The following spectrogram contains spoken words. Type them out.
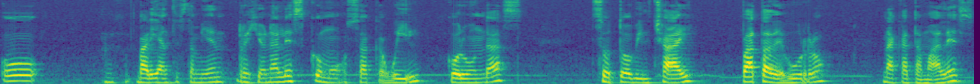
o variantes también regionales como zacahuil, corundas, sotovilchay, pata de burro, nacatamales,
